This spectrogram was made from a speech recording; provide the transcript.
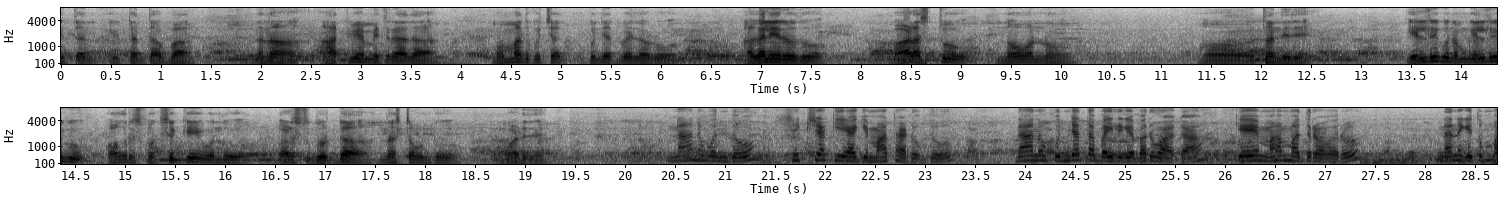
ಇತ್ತ ಇಟ್ಟಂಥ ಒಬ್ಬ ನನ್ನ ಆತ್ಮೀಯ ಮಿತ್ರರಾದ ಮೊಹಮ್ಮದ್ ಕುಚ ಕುಂಜತ್ ಬೈಲವರು ಅಗಲಿರುವುದು ಭಾಳಷ್ಟು ನೋವನ್ನು ತಂದಿದೆ. ಎಲ್ರಿಗೂ, ನಮಗೆಲ್ರಿಗೂ ಕಾಂಗ್ರೆಸ್ ಪಕ್ಷಕ್ಕೆ ಒಂದು ಭಾಳಷ್ಟು ದೊಡ್ಡ ನಷ್ಟ ಉಂಟು ಮಾಡಿದೆ. ನಾನು ಒಂದು ಶಿಕ್ಷಕಿಯಾಗಿ ಮಾತಾಡುವುದು. ನಾನು ಕುಂಜತ್ತ ಬೈಲಿಗೆ ಬರುವಾಗ ಕೆ. ಎಂ ಮಹಮ್ಮದ್ರವರು ನನಗೆ ತುಂಬ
